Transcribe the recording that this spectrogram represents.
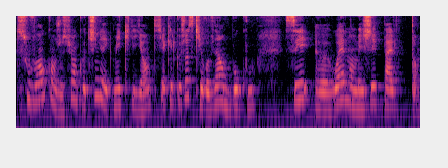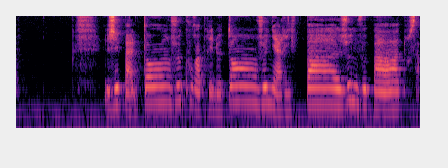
Souvent, quand je suis en coaching avec mes clientes, il y a quelque chose qui revient beaucoup. C'est euh, ouais, non, mais j'ai pas le temps. J'ai pas le temps, je cours après le temps, je n'y arrive pas, je ne veux pas, tout ça.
